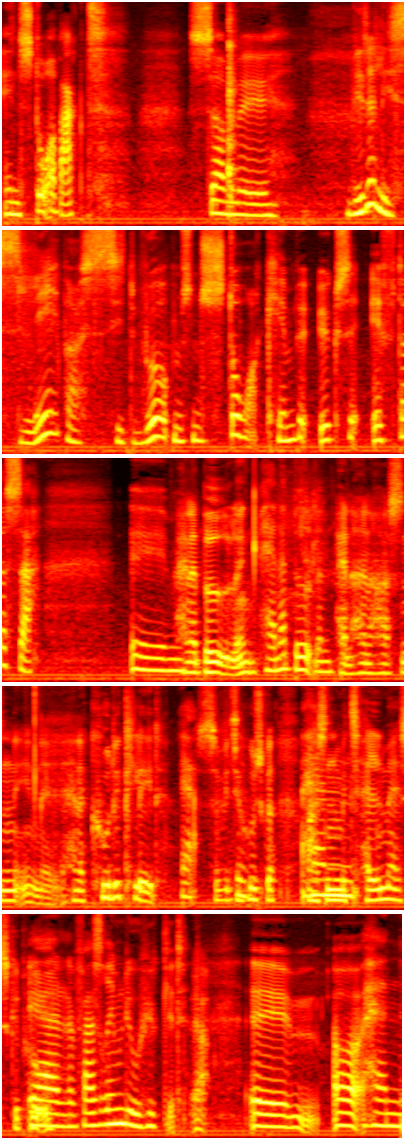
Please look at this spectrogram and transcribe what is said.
en stor vagt, som øh, vidderligt slæber sit våben, sådan en stor, kæmpe økse efter sig. Øhm, Han er bødel, ikke? han er bødlen. Han, han har sådan en, øh, han er kutteklædt, Ja. så vidt jeg husker, og har han- sådan en metalmaske på. Ja, det er faktisk rimelig uhyggeligt. Ja. Øhm, og han,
